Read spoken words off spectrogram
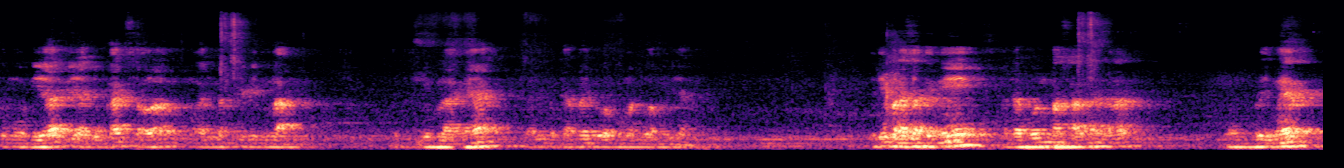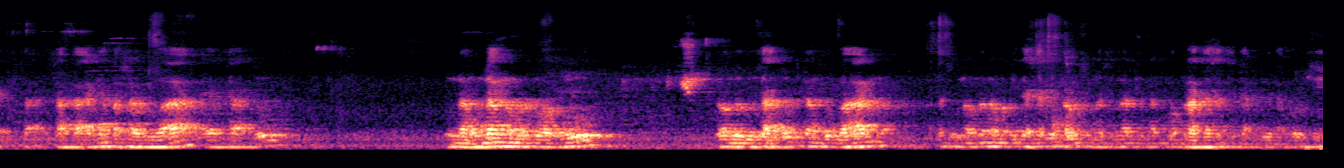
kemudian diajukan seolah mengajukan kredit ulang. Jumlahnya dari mencapai 2,2 miliar. Jadi pada saat ini adapun pasalnya adalah yang primer sangkaannya pasal 2 ayat 1 Undang-Undang nomor 20 tahun 2001 tentang perubahan atas Undang-Undang nomor 31 tahun 1999 tentang pemberantasan tindak pidana korupsi.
